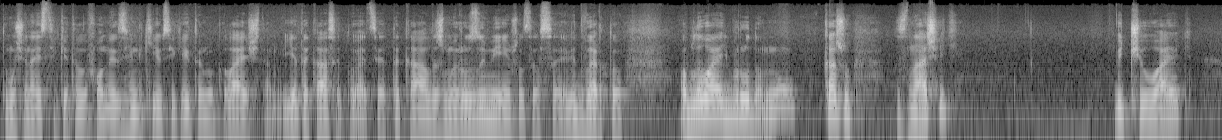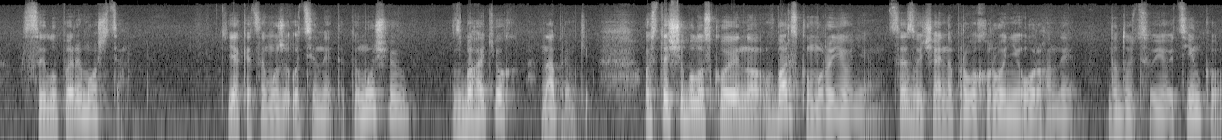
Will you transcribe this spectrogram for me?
Тому що навіть стільки телефонних дзвінків, стільки Віктор Миколаївич, там є така ситуація, така, але ж ми розуміємо, що це все відверто обливають брудом. Ну, кажу, значить, відчувають силу переможця. Як я це можу оцінити? Тому що з багатьох напрямків. Ось те, що було скоєно в Барському районі, це, звичайно, правоохоронні органи дадуть свою оцінку.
